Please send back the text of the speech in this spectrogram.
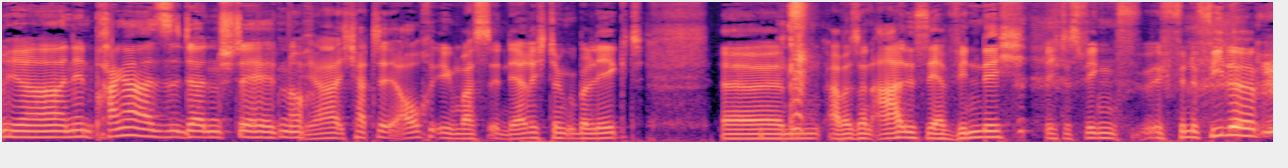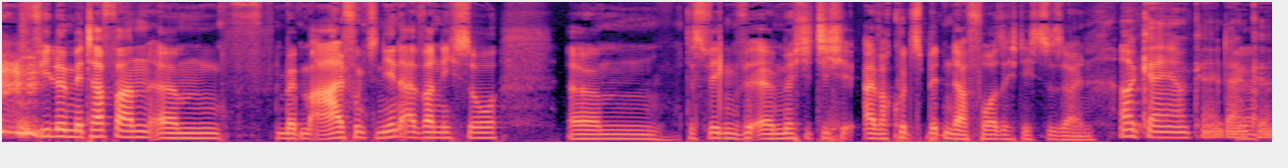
Ja, an den Pranger also dann stellt noch. Ja, ich hatte auch irgendwas in der Richtung überlegt. Ähm, aber so ein Aal ist sehr windig. Ich deswegen, ich finde viele, viele Metaphern ähm, mit dem Aal funktionieren einfach nicht so. Ähm, deswegen äh, möchte ich dich einfach kurz bitten, da vorsichtig zu sein. Okay, okay, danke.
